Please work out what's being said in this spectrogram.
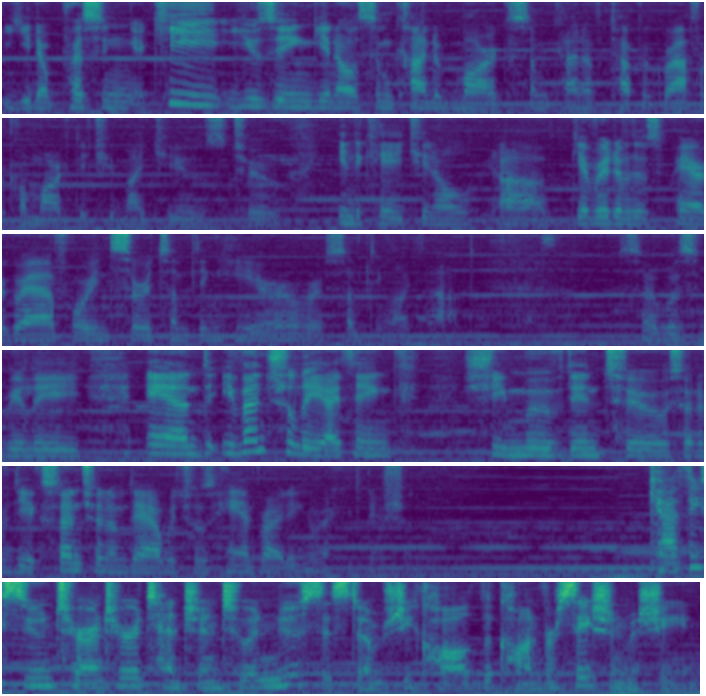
you know, pressing a key using, you know, some kind of mark, some kind of typographical mark that you might use to indicate, you know, uh, get rid of this paragraph or insert something here or something like that. So it was really, and eventually I think she moved into sort of the extension of that, which was handwriting recognition. Kathy soon turned her attention to a new system she called the conversation machine.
